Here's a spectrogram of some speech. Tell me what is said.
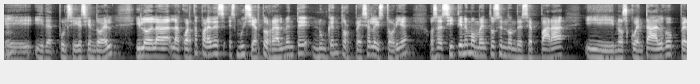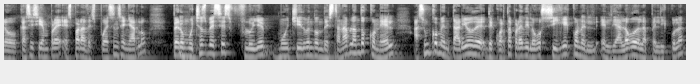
Eh, y Deadpool sigue siendo él. Y lo de la, la cuarta pared es, es muy cierto. Realmente nunca entorpece la historia. O sea, sí tiene momentos en donde se para y nos cuenta algo, pero casi siempre es para después enseñarlo. Pero muchas veces fluye muy chido en donde están hablando con él, hace un comentario de, de cuarta pared y luego sigue con el, el diálogo de la película.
